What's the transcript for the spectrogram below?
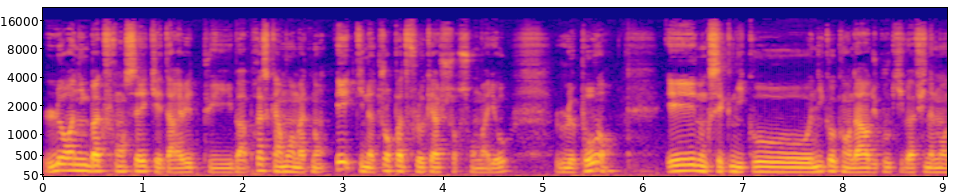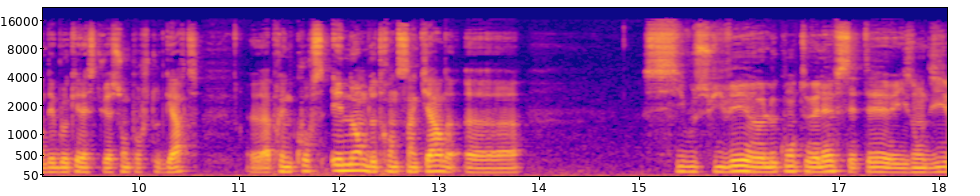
le running back français qui est arrivé depuis bah, presque un mois maintenant et qui n'a toujours pas de flocage sur son maillot, le pauvre. Et donc c'est Nico, Nico Candard du coup qui va finalement débloquer la situation pour Stuttgart. Euh, après une course énorme de 35 yards. Euh, si vous suivez euh, le compte ELF, c'était, ils ont dit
